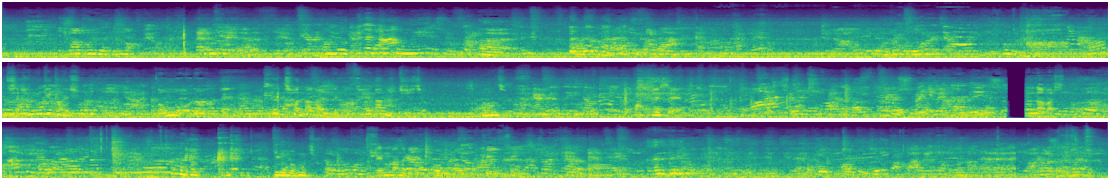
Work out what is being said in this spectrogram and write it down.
진짜 한 개도 안 쉬워 너무 어려운데 헤쳐 나갈 때그 쾌감이 뒤져. 뭔지 그치 존나 맛있다 이거 너무 좋아 생마늘에 양고기 먹으면 그게 인생이지.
